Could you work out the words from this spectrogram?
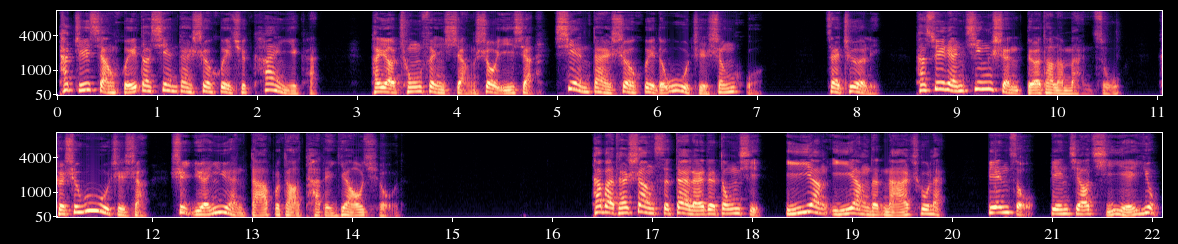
他只想回到现代社会去看一看，他要充分享受一下现代社会的物质生活。在这里，他虽然精神得到了满足，可是物质上是远远达不到他的要求的。他把他上次带来的东西一样一样的拿出来，边走边教齐爷用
